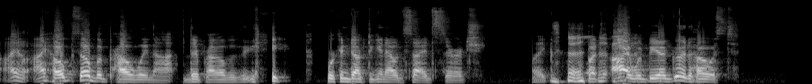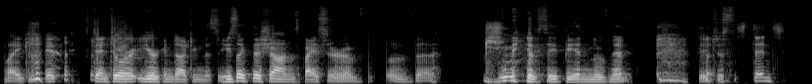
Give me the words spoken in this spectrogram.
I I hope so, but probably not. They're probably we're conducting an outside search. Like, but I would be a good host. Like, it, Stentor, you're conducting this. He's like the Sean Spicer of of the Neo Sapien movement. It just Stent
